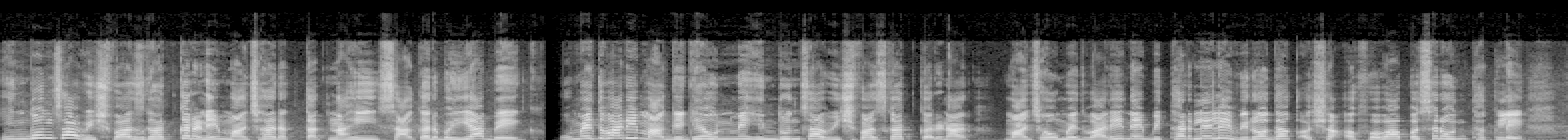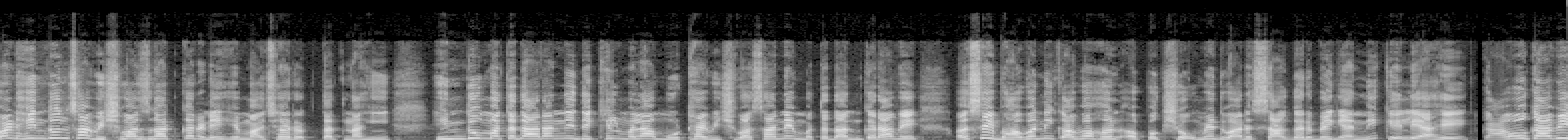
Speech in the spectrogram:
हिंदूंचा विश्वासघात करणे माझ्या रक्तात नाही सागर भैया बेग. उमेदवारी मागे घेऊन मी हिंदूंचा विश्वासघात करणार. माझ्या उमेदवारीने बिथरलेले विरोधक अशा अफवा पसरवून थकले. पण हिंदूंचा विश्वासघात करणे हे माझ्या रक्तात नाही. हिंदू मतदारांनी देखील मला मोठ्या विश्वासाने मतदान करावे असे भावनिक आवाहन अपक्ष उमेदवार सागर बेग यांनी केले आहे. गावोगावी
